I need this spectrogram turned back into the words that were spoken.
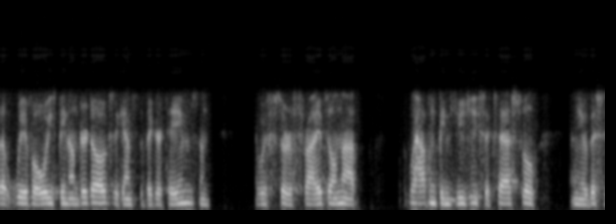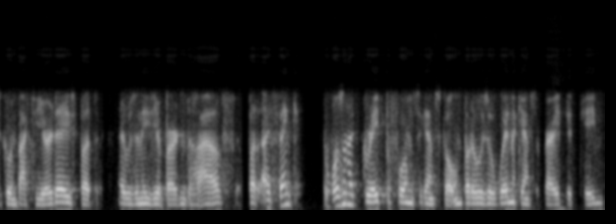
that we've always been underdogs against the bigger teams and we've sort of thrived on that. We haven't been hugely successful. And, you know, this is going back to your days, but it was an easier burden to have. But I think it wasn't a great performance against Scotland, but it was a win against a very good team.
